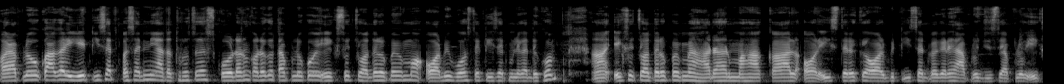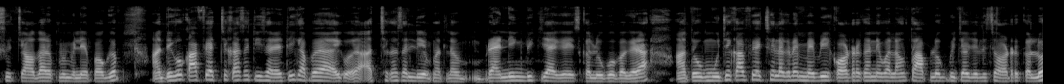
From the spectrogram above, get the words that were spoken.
और आप लोगों को अगर ये टी शर्ट पसंद नहीं आता, थोड़ा सा स्कोर डाउन करोगे तो आप लोग को एक सौ में और भी बहुत सारे टी शर्ट मिलेगा। देखो एक सौ में हर हर महाकाल और इस तरह के और भी टी शर्ट वगैरह है आप लोग, जिससे आप लोग एक सौ में ले पाओगे। देखो, काफ़ी अच्छा खासा टी शर्ट है, ठीक है? अच्छा खासा मतलब ब्रांडिंग भी किया गया इसका लोगो वगैरह। तो मुझे काफ़ी अच्छा लग रहा है, मैं भी एक ऑर्डर करने वाला हूँ तो आप लोग भी जाओ, जल्दी से ऑर्डर कर लो।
